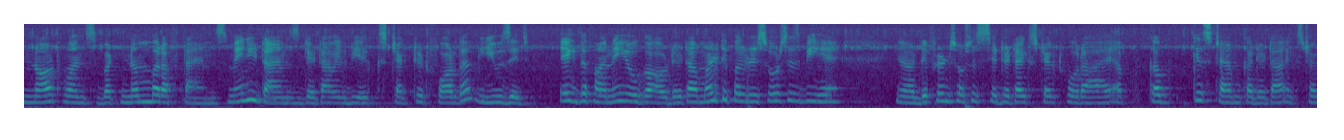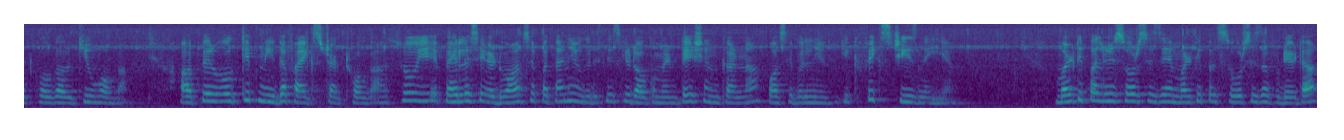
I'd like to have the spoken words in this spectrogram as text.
not once but number of times many times data will be extracted for the usage एक दफ़ा नहीं होगा और डेटा मल्टीपल रिसोर्स भी है। डिफरेंट सोर्सेज से डेटा एक्सट्रैक्ट हो रहा है। अब कब, किस टाइम का डेटा एक्सट्रैक्ट होगा और क्यों होगा? और फिर वो कितनी दफ़ा एक्सट्रैक्ट होगा? सो so, ये पहले से एडवांस से पता नहीं होगा इसलिए इसकी डॉक्यूमेंटेशन करना पॉसिबल नहीं होगी क्योंकि फ़िक्स चीज़ नहीं है। मल्टीपल रिसोर्सेज है multiple sources of data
